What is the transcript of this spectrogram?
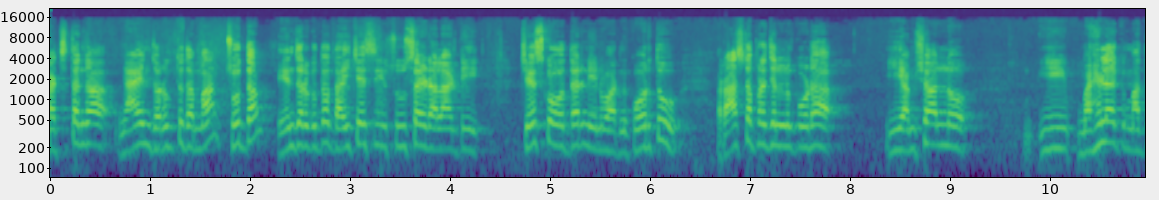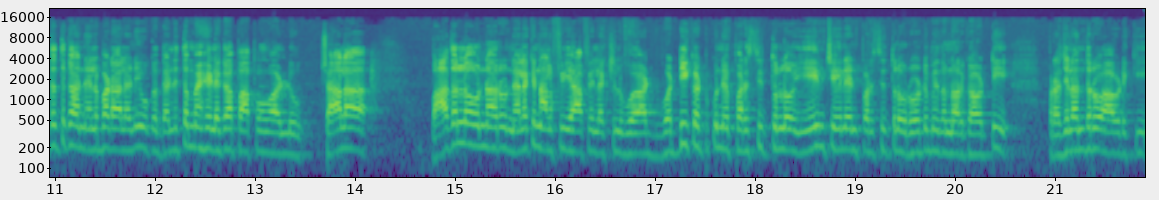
ఖచ్చితంగా న్యాయం జరుగుతుందమ్మా. చూద్దాం ఏం జరుగుతుందో దయచేసి సూసైడ్ అలాంటి చేసుకోవద్దని నేను వారిని కోరుతూ రాష్ట్ర ప్రజలను కూడా ఈ అంశాల్లో ఈ మహిళకి మద్దతుగా నిలబడాలని ఒక దళిత మహిళగా పాపం వాళ్ళు చాలా బాధల్లో ఉన్నారు. నెలకి నలభై యాభై లక్షలు వడ్- వడ్డీ కట్టుకునే పరిస్థితుల్లో ఏం చేయలేని పరిస్థితుల్లో రోడ్డు మీద ఉన్నారు కాబట్టి ప్రజలందరూ ఆవిడకి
